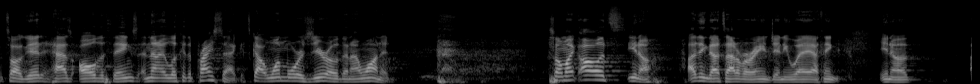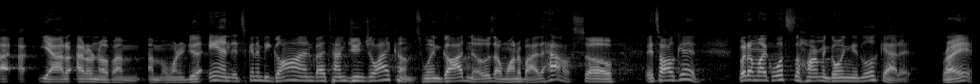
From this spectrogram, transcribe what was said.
it's all good. It has all the things. And then I look at the price tag. It's got one more zero than I wanted. so I'm like, oh, it's, you know, I think that's out of our range anyway. I think, you know, I, I, yeah, I don't, I don't, know if I'm, I'm, want to do that. And it's going to be gone by the time June, July comes when God knows I want to buy the house. So it's all good. But I'm like, what's the harm in going in to look at it, right?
